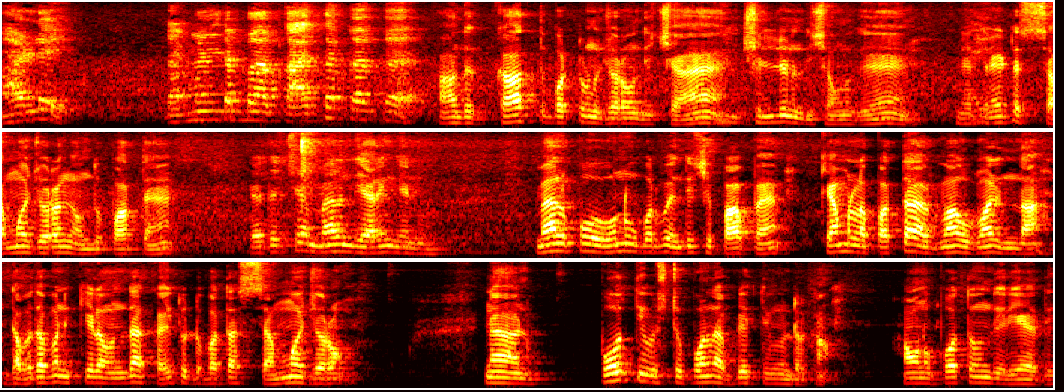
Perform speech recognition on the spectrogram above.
மழை டம்ம டப்பா காத்த காக்க. அது காற்று பட்டு உனக்கு ஜுரம் வந்துச்சா? சில்லுன்னு இருந்துச்சு அவனுக்கு நேற்று நைட்டு செம்ம ஜுரங்க வந்து பார்த்தேன். எதாச்சும் மேலேருந்து இறங்கி மேலே போ ஒன்று போகிறப்ப எந்திரிச்சு பார்ப்பேன். கேமராவில் பார்த்தா ஒரு மாதிரி இருந்தான். தப தபன்னு கீழே வந்தால் கை தொட்டு பார்த்தா செம்ம ஜுரம். நான் போத்தி வச்சுட்டு போனது அப்படியே தூங்கிட்டு இருக்கான். அவனுக்கு போத்தவும் தெரியாது.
